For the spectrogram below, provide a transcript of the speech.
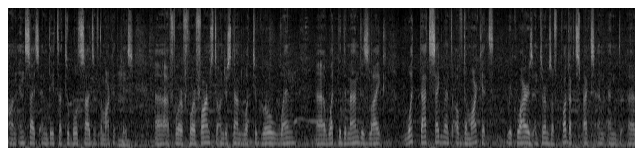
on insights and data to both sides of the marketplace. Uh, for, for farms to understand what to grow, when, uh, what the demand is like, what that segment of the market requires in terms of product specs, and, and uh,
